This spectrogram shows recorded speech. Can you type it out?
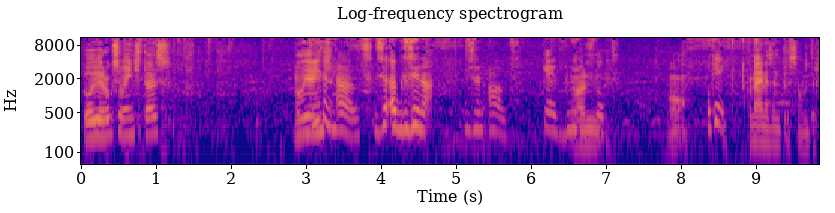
Wil je er ook zo eentje thuis? Wil je Die eentje? zijn oud. Die zijn, oh, die zijn, die zijn oud. Kijk, bloed stopt. Oh, Oké, konijn is interessanter.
